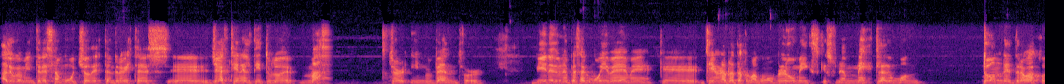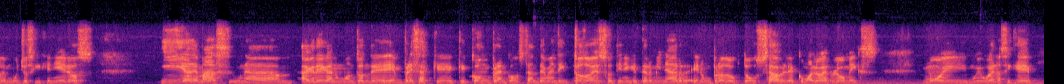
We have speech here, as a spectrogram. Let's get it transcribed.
algo que me interesa mucho de esta entrevista es, eh, Jeff tiene el título de Master Inventor viene de una empresa como IBM, que tiene una plataforma como Bluemix, que es una mezcla de un montón de trabajo de muchos ingenieros y además agregan un montón de empresas que, que, compran constantemente y todo eso tiene que terminar en un producto usable como lo es Bluemix. Muy, muy bueno. Así que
